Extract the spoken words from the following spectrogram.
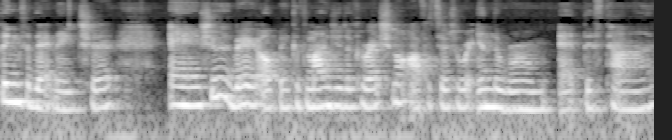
things of that nature and she was very open because mind you the correctional officers were in the room at this time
